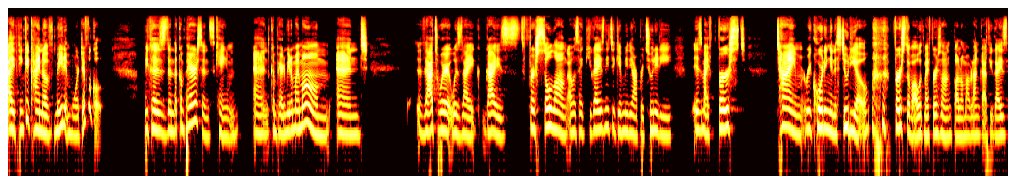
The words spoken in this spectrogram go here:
I think it kind of made it more difficult because then the comparisons came and compared me to my mom. And that's where it was like, guys, for so long, I was like, you guys need to give me the opportunity. It is my first time recording in a studio, first of all, with my first song, Paloma Blanca. If you guys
